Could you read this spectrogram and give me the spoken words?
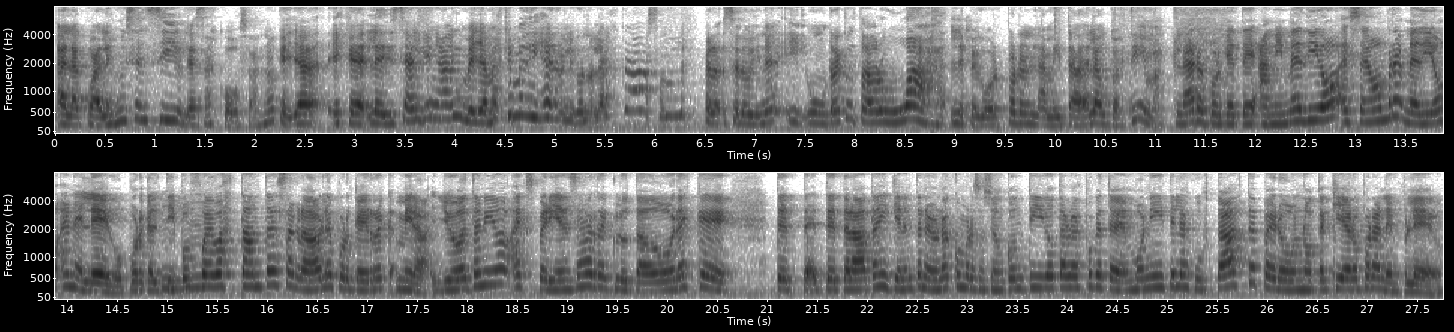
a la cual es muy sensible a esas cosas, ¿no? Que ella es que le dice a alguien algo y me llama, es que me dijeron, y le digo, no le hagas caso, no le... pero se lo vine y un reclutador, ¡guau! le pegó por en la mitad de la autoestima. Claro, porque te, a mí me dio, ese hombre me dio en el ego, porque el tipo fue bastante desagradable, porque hay, mira, yo he tenido experiencias de reclutadores que te, te, tratan y quieren tener una conversación contigo, tal vez porque te ven bonita y les gustaste, pero no te quiero para el empleo.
